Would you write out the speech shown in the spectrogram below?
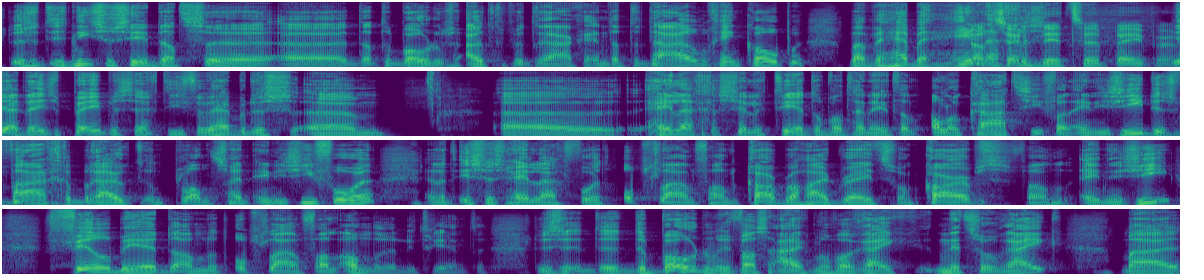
Dus het is niet zozeer dat, ze, eh, dat de bodems uitgeput raken en dat er daarom geen kopen. Maar we hebben heel Dat erg... zegt dit eh, paper. Ja, deze paper zegt, die, we hebben dus ehm, eh, heel erg geselecteerd op wat hij heet dan allocatie van energie. Dus waar gebruikt een plant zijn energie voor? En dat is dus heel erg voor het opslaan van carbohydrates, van carbs, van energie. Veel meer dan het opslaan van andere nutriënten. Dus de, de bodem was eigenlijk nog wel rijk, net zo rijk. Maar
